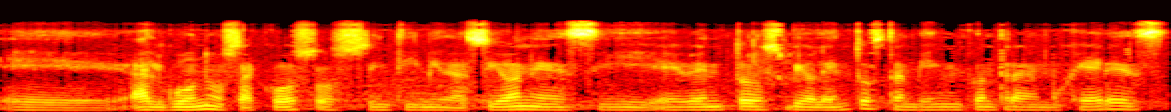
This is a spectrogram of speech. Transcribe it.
eh, algunos acosos, intimidaciones y eventos violentos también en contra de mujeres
